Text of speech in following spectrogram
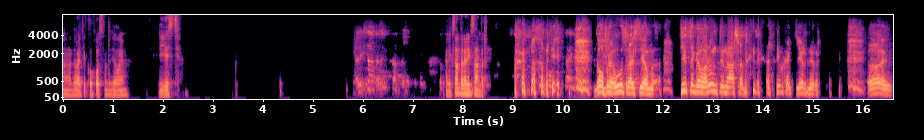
А, давайте колхозом сделаю. Есть. Александр, Александр. Александр, Александр. Доброе утро всем. Птица говорун ты наша, Андрюха Кернер. Ой.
